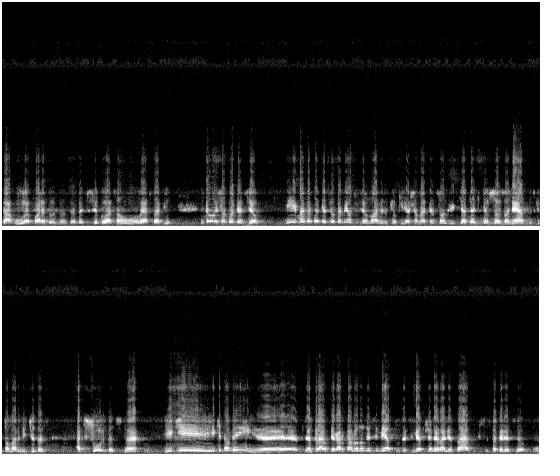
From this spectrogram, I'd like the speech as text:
da rua, fora do, do, da, de circulação o resto da vida. Então isso aconteceu. E, mas aconteceu também outro fenômeno que eu queria chamar a atenção, de que até de pessoas honestas que tomaram medidas absurdas, né? E que, e que também é, é entraram, pegaram carona nesse medo, nesse medo generalizado que se estabeleceu. Né?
